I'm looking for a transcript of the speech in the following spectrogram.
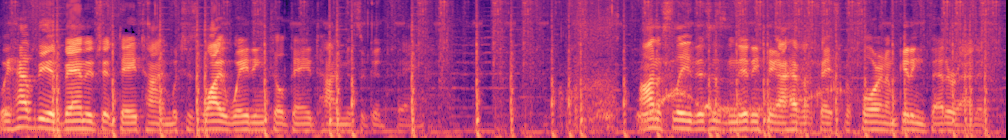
We have the advantage at daytime, which is why waiting till daytime is a good thing. Honestly, this isn't anything I haven't faced before, and I'm getting better at it.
